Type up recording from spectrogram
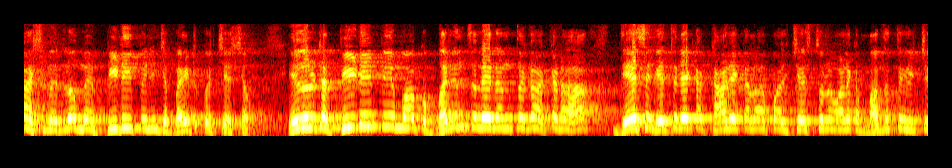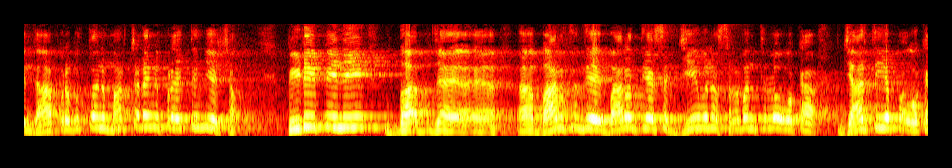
కాశ్మీర్లో మేము పీడీపీ నుంచి బయటకు వచ్చేసాం ఎందుకంటే పీడీపీ మాకు భరించలేనంతగా అక్కడ దేశ వ్యతిరేక కార్యకలాపాలు చేస్తున్న వాళ్ళకి మద్దతు ఇచ్చింది. ఆ ప్రభుత్వాన్ని మార్చడానికి ప్రయత్నం చేశాం. పీడీపీని భారతదే భారతదేశ జీవన స్రవంతిలో ఒక జాతీయ ఒక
